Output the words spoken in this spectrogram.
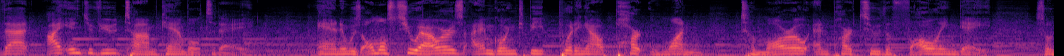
that I interviewed Tom Campbell today. And it was almost two hours. I am going to be putting out part one tomorrow and part two the following day. So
